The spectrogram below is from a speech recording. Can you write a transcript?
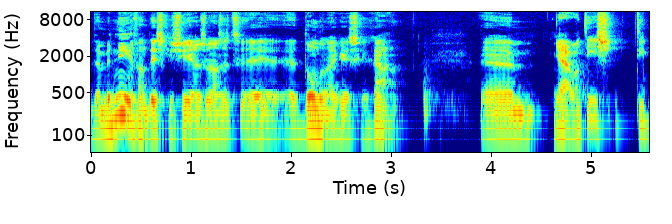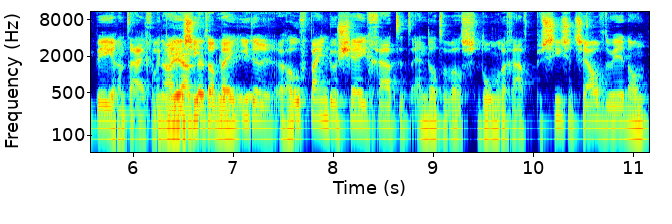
de manier van discussiëren zoals het donderdag is gegaan. Ehm, Ja, want die is typerend eigenlijk. Nou en je ja, ziet dat- bij ieder hoofdpijndossier gaat het, en dat was donderdagavond precies hetzelfde weer, dan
